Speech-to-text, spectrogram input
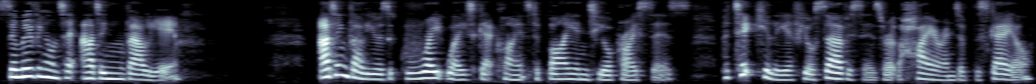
So, moving on to adding value. Adding value is a great way to get clients to buy into your prices, particularly if your services are at the higher end of the scale.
